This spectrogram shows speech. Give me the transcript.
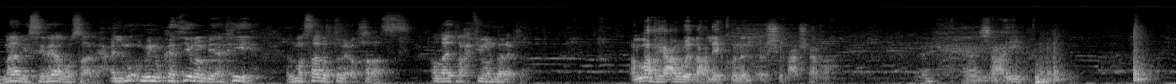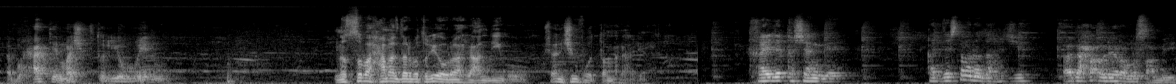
ما بيصير يا أبو صالح. المؤمن كثير بأخيه. المصاري طلعوا خلاص. الله يطرح فيهم البركة. الله يعوض عليكم القرش بعشرة سعيد. أبو حاتم ما شفته اليوم وينه من الصبح عمل ضرب طريقه وراح لعند ديبو مشان نشوفه ويطمن عليه. خيلي قشنقة قديش ثمنه ده هجي؟ هذا حقه ليرة ونص عمي.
